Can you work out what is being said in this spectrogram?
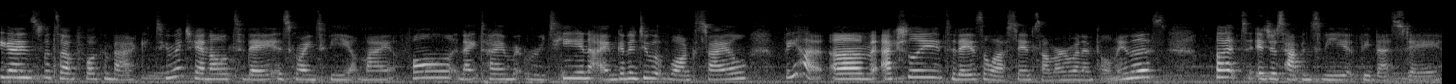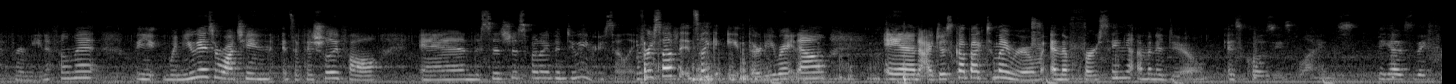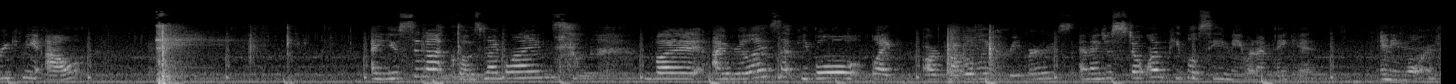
Hey guys, what's up? Welcome back to my channel. Today is going to be my fall nighttime routine. I'm gonna do it vlog style, but yeah, um, actually today is the last day of summer when I'm filming this, but it just happens to be the best day for me to film it. When you guys are watching, it's officially fall, and this is just what I've been doing recently. First off, it's like 8.30 right now, and I just got back to my room, and the first thing I'm gonna do is close these blinds because they freak me out I used to not close my blinds, but I realized that people like are probably creepers and I just don't want people to see me when I'm naked anymore.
